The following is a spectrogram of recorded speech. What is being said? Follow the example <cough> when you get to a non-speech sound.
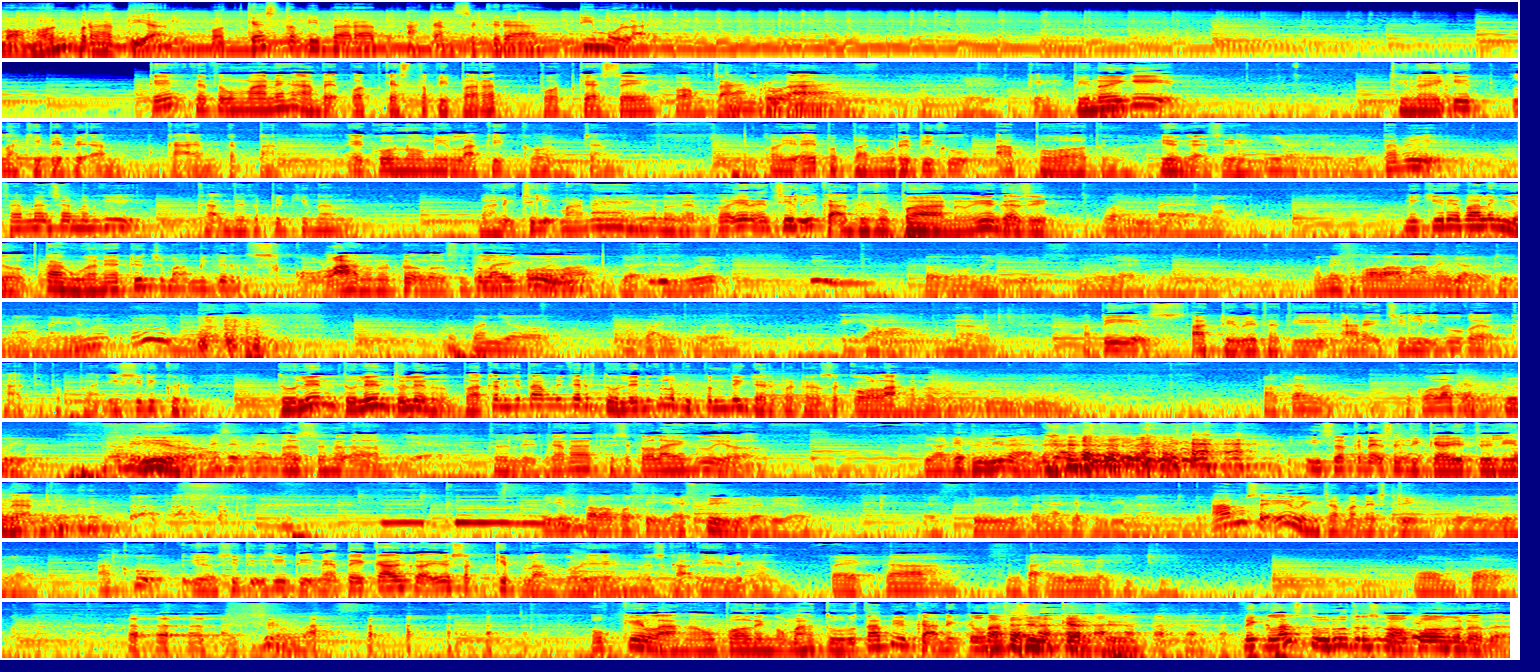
Mohon perhatian, podcast Tepi Barat akan segera dimulai. Oke, ketemu maneh ambek podcast Tepi Barat, podcastnya Wong Cangkruan. Oke, dino iki dino iki lagi PPM KM ketat. Ekonomi lagi goncang. Kayaknya beban urip iku abot ngono. Iya enggak sih? Iya, iya. tapi semen-semen ki gak ndek kepikiran balik cilik maneh ngono kan kok nek cilik gak ndek beban ngono ya gak sih Wah, penak. mikirnya paling yo tanggungannya dia cuma mikir sekolah ngono tok lho setelah itu sekolah gak duit. Kok ngene iku wis mulai. Meneh sekolah mana njaluk duit mana gitu. <coughs> Beban yo bapak ibu lah. iya bener tapi ADW tadi arek cilik iku kayak gak ada beban isi nih gur dolen dolen dolen bahkan kita mikir dolen itu lebih penting daripada sekolah ngono lho Hmm, hmm. Bahkan sekolah jam dulu. <laughs> Oh, iya Masuk, masuk. masuk heeh. Iya. dolen karena di sekolah itu ya Ya kedulinan. <laughs> iso kena sing digawe dolinan Iki sekolah apa sih? SD gitu berarti ya. SD biasanya kedulinan itu. Kamu seiling zaman SD. Lo iling lah. Aku ya sidik-sidik nek TK kok ya skip lah kok ya. Wis gak eling aku. TK sing tak eling mek siji. Ngompol. <laughs> Kelas. Oke lah ngompol ning omah turu tapi ya gak ning kelas juga sih. Ning kelas turu terus ngompol ngono ta.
